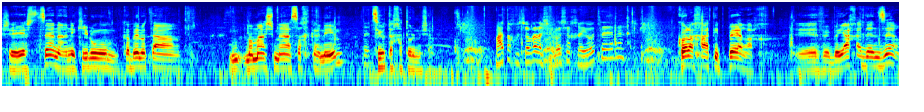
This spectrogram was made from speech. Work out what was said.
שיש סצנה, אני כאילו מקבל אותה ממש מהשחקנים. הוציאו את החתול משם. מה אתה חושב על השלוש החיות האלה? כל אחת היא פרח, אה, וביחד הן זר.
